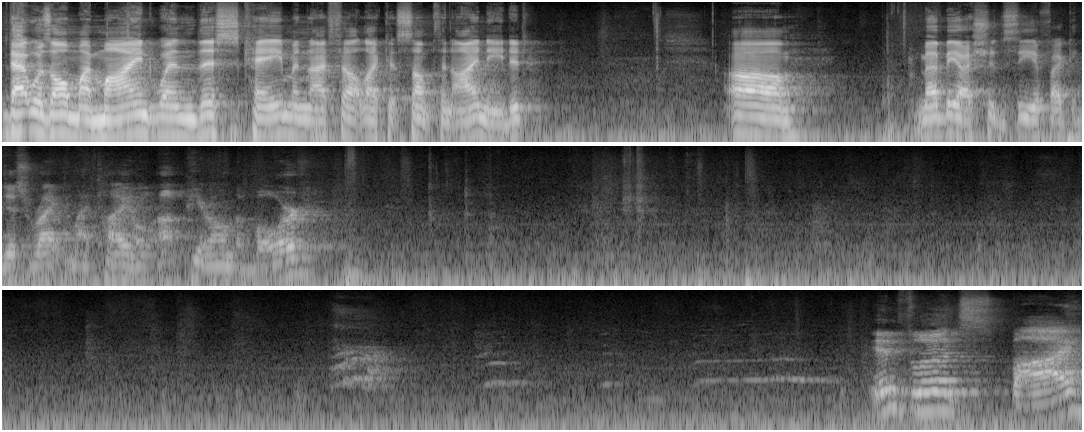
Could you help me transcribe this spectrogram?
that was on my mind when this came, and I felt like it's something I needed. Um, maybe I should see if I could just write my title up here on the board. Influence by,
